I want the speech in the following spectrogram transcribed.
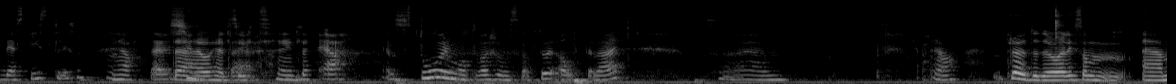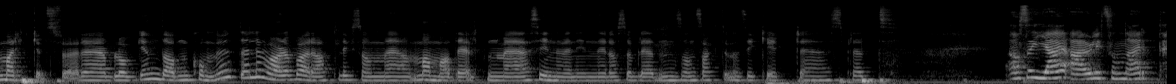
ble spist, liksom. Ja. Det er, Det er jo helt sykt, egentlig. ja, en stor motivasjonsfaktor, alt det der. Så um, Ja. Prøvde du å liksom eh, markedsføre bloggen da den kom ut, eller var det bare at liksom eh, mamma delte den med sine venninner, og så ble den sånn sakte, men sikkert eh, spredd? Altså, jeg er jo litt sånn nerd.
